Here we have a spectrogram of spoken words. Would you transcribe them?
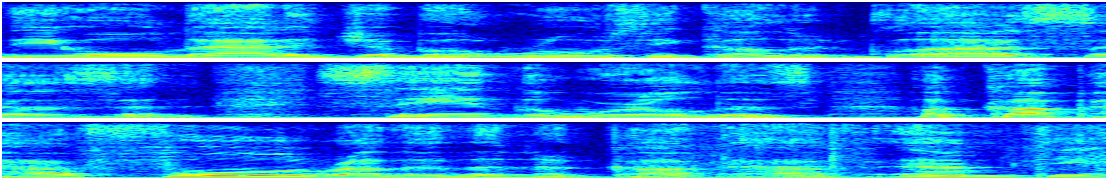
the old adage about rosy colored glasses and seeing the world as a cup half full rather than a cup half empty.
